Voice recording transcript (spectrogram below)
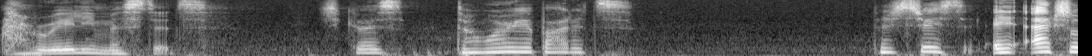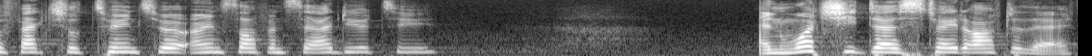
I really missed it. She goes, Don't worry about it. Don't stress. In actual fact, she'll turn to her own self and say, I do it too. And what she does straight after that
